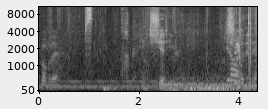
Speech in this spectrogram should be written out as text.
Came from over there. Psst. Look, ain't shit here. Get on with it, man.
